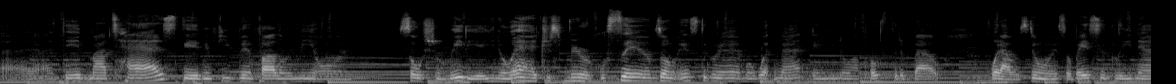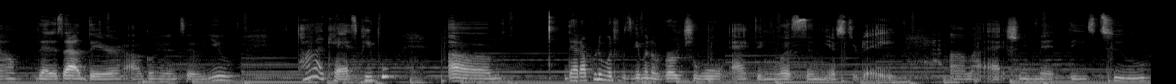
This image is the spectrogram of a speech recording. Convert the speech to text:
I, I did my task, and if you've been following me on social media, you know, actress Miracle Sims on Instagram or whatnot, then you know I posted about what I was doing. So basically, now that it's out there, I'll go ahead and tell you, podcast people, um, that I pretty much was given a virtual acting lesson yesterday. Um, I actually met these two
